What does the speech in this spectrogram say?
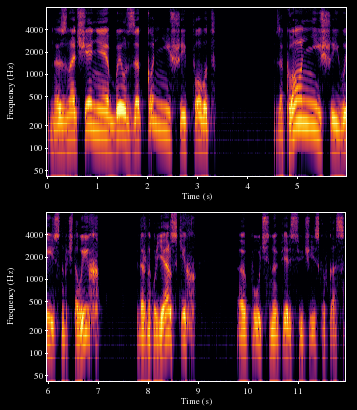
Назначение был законнейший повод, законнейший выезд на почтовых, даже на курьерских, а путь на Персию через Кавказ.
